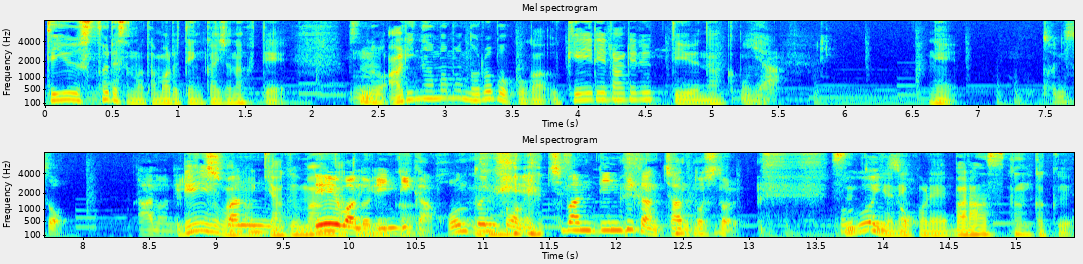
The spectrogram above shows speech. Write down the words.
ていうストレスのたまる展開じゃなくてそのありのままのロボコが受け入れられるっていうなんかこのね。本当にそうあのね令和のギャグ漫画令和の倫理観本当にそうね。一番倫理観ちゃんとしとる。すごいよねこれれバランス感覚。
